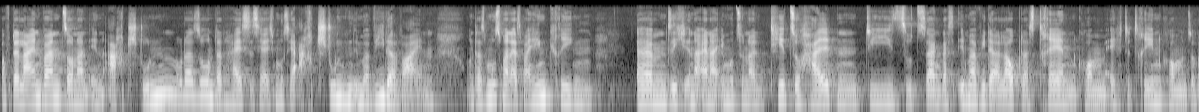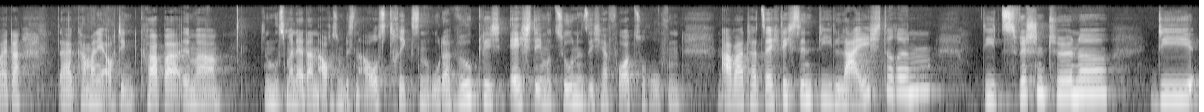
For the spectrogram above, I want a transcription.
auf der Leinwand, sondern in acht Stunden oder so. Und dann heißt es ja, ich muss ja acht Stunden immer wieder weinen. Und das muss man erstmal hinkriegen ähm, sich in einer Emotionalität zu halten, die sozusagen das immer wieder erlaubt, dass Tränen kommen, echte Tränen kommen und so weiter. Da kann man ja auch den Körper immer, den muss man ja dann auch so ein bisschen austricksen oder wirklich echte Emotionen sich hervorzurufen. Aber tatsächlich sind die leichteren, die Zwischentöne, die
